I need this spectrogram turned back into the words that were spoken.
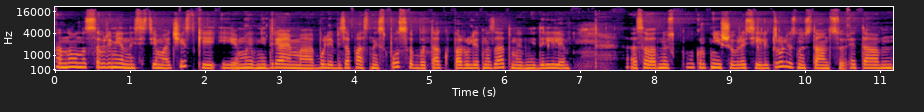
Ну, у нас современная система очистки, и мы внедряем а, более безопасные способы. Так, пару лет назад мы внедрили а, одну из крупнейшую в России электролизную станцию. Это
